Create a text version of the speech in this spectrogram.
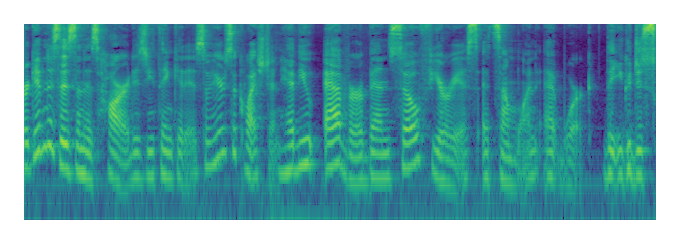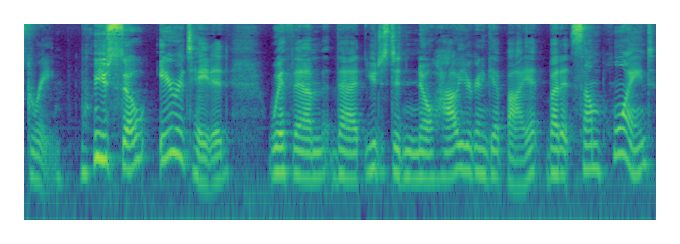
Forgiveness isn't as hard as you think it is. So here's a question Have you ever been so furious at someone at work that you could just scream? Were you so irritated with them that you just didn't know how you're going to get by it? But at some point,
